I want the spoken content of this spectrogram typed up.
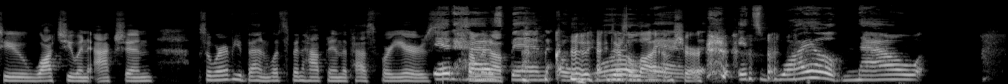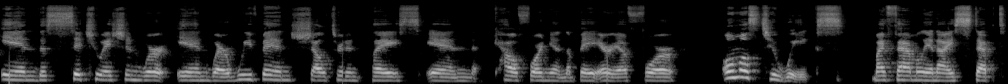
to watch you in action. So where have you been? What's been happening in the past four years? It Sum has it been a There's a lot, I'm sure. it's wild now in the situation we're in, where we've been sheltered in place in California in the Bay Area for almost two weeks, my family and I stepped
